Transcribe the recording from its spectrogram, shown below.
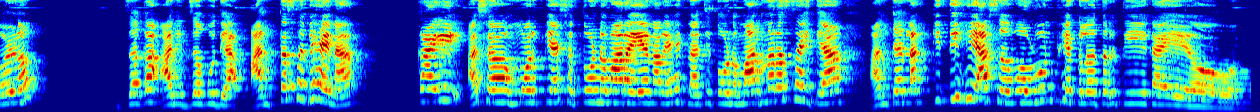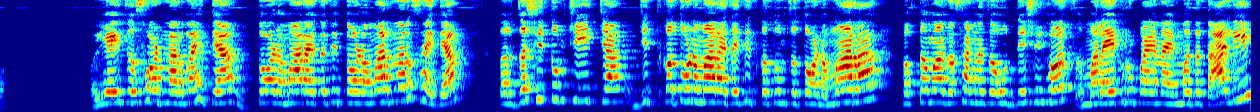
कळलं? जगा आणि जगू द्या. आणि तसं बी आहे ना काही अशा मोरकी अशा तोंड मारा येणार आहेत ना ते तोंड मारणारच आहे त्या आणि त्याला कितीही असं वळून फेकलं तर ती काय यायचं सोडणार नाही त्या. तोंड मारायचं ते तोंड मारणारच आहे त्या. तर जशी तुमची इच्छा जितकं तोंड मारायचं तितकं तुमचं तोंड मारा. फक्त माझा सांगण्याचा उद्देश होच मला एक रुपया नाही मदत आली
